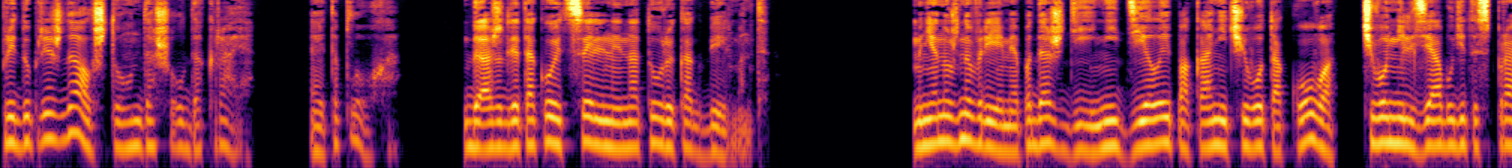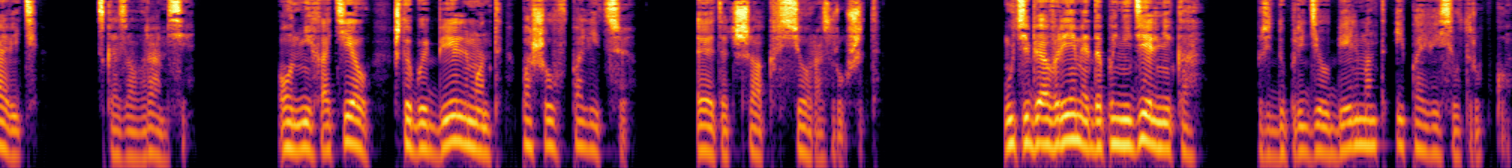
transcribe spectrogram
предупреждал, что он дошел до края. Это плохо. Даже для такой цельной натуры, как Бельмонт. «Мне нужно время, подожди, не делай пока ничего такого, чего нельзя будет исправить», — сказал Рамси. Он не хотел, чтобы Бельмонт пошел в полицию. Этот шаг все разрушит. «У тебя время до понедельника», — предупредил Бельмонт и повесил трубку.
